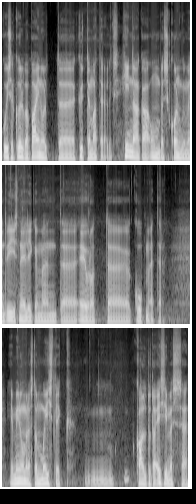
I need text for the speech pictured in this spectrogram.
kui see kõlbab ainult äh, küttematerjaliks, hinnaga umbes kolmkümmend viis, nelikümmend äh, eurot kuupmeeter. ja minu meelest on mõistlik mm, kalduda esimesse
